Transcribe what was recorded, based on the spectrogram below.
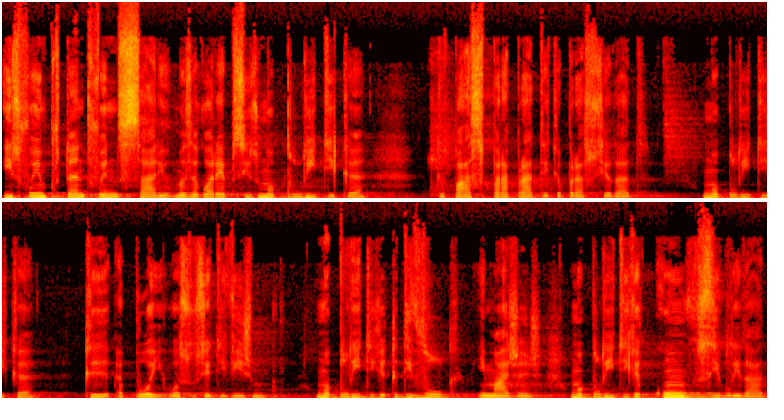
Isso foi importante, foi necessário, mas agora é preciso uma política que passe para a prática, para a sociedade. Uma política que apoie o associativismo, uma política que divulgue imagens, uma política com visibilidade,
